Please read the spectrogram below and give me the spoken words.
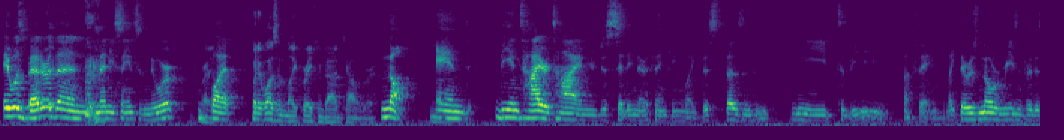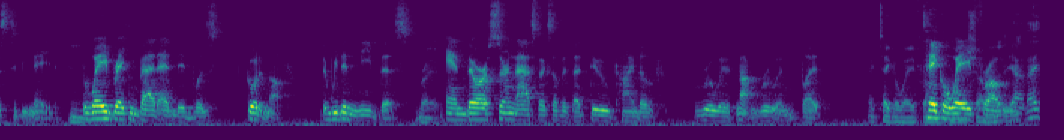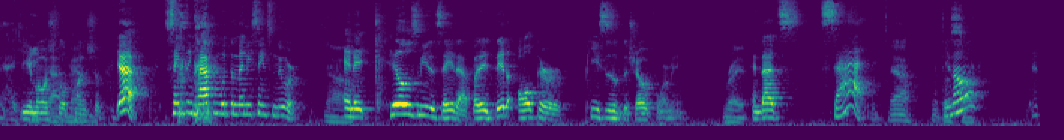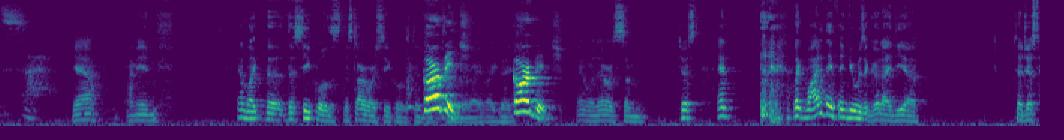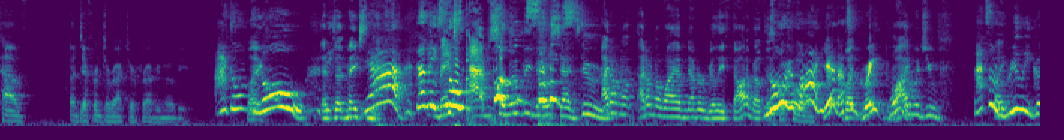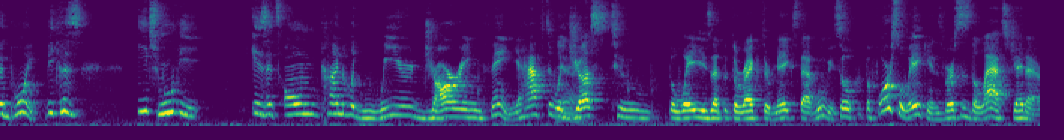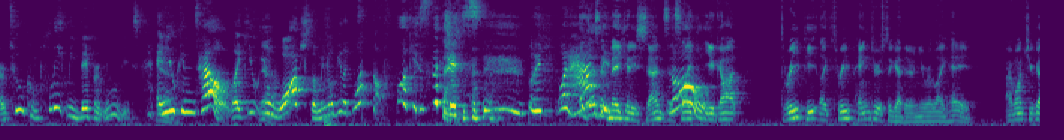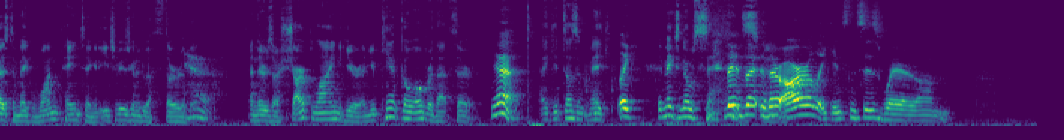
It was better than Many Saints of Newark, Right. but but it wasn't like Breaking Bad caliber. No. And the entire time you're just sitting there thinking like this doesn't need to be a thing. Like there was no reason for this to be made. Hmm. The way Breaking Bad ended was good enough. We didn't need this. Right. And there are certain aspects of it that do kind of ruin not ruin, but Like take away from Take away from yeah, I, I the emotional that, punch of Yeah. Same thing happened with the Many Saints of Newark. No. And it kills me to say that, but it did alter pieces of the show for me. right. And that's sad. Yeah, that does You know? suck. It's Yeah, I mean, and like the the sequels, the Star Wars sequels did that Garbage. too, right? Like they, garbage. it was there was some just and like why did they think it was a good idea to just have a different director for every movie? I don't Like, know. That, that makes yeah, that it makes, makes no absolutely no sense, dude. I don't know. I don't know why I've never really thought about this. Nor have before, I. Yeah, that's a great point. Why would you? That's a like- really good point because each movie is its own kind of like weird, jarring thing. You have to Yeah. adjust to the ways that the director makes that movie. So, The Force Awakens versus The Last Jedi are two completely different movies, and Yeah. you can tell. Like you, Yeah. you'll watch them and you'll be like, "What the fuck is this? like, what happened? It doesn't make any sense. It's No. like you got three pe- like three painters together, and you were like, "Hey, I want you guys to make one painting, and each of you is going to do a third of yeah, it." And there's a sharp line here, and you can't go over that third. yeah. Like it doesn't make Like it makes no sense. there, there, man. there are like instances where um,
